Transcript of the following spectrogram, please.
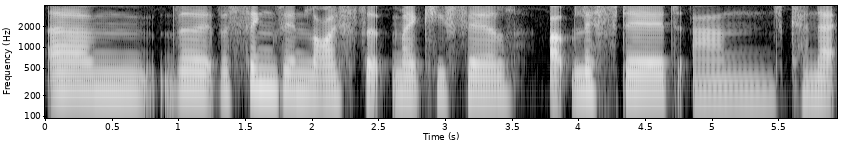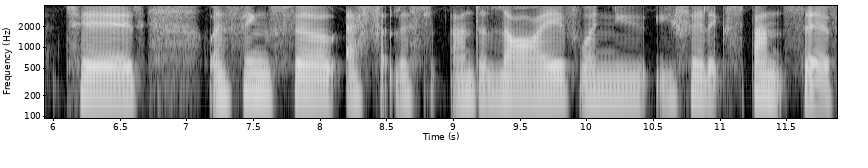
Um, the the things in life that make you feel uplifted and connected, when things feel effortless and alive, when you, you feel expansive.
